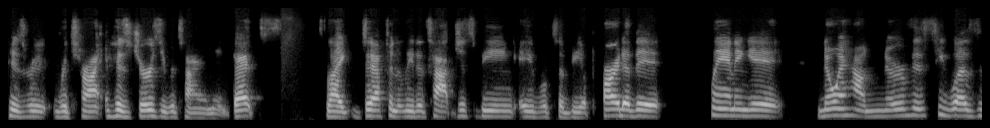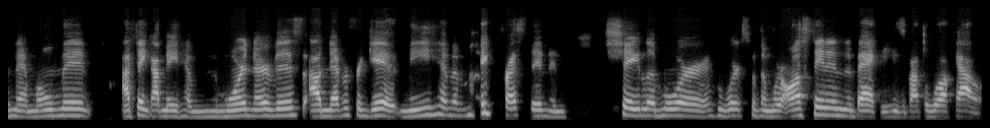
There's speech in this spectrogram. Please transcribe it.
his re- retire his jersey retirement. That's like definitely the top. Just being able to be a part of it, planning it, knowing how nervous he was in that moment. I think I made him more nervous. I'll never forget me, him, and Mike Preston and Shayla Moore, who works with him. We're all standing in the back, and he's about to walk out.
